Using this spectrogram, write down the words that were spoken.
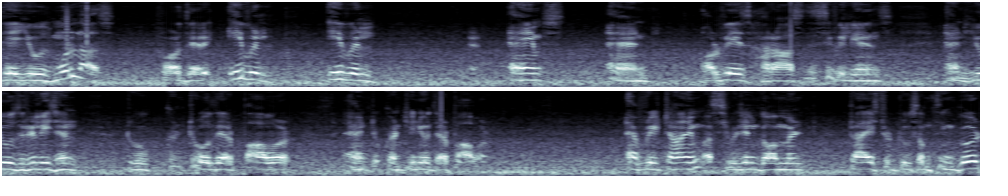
they use mullahs for their evil, evil aims and always harass the civilians and use religion to control their power and to continue their power. Every time a civilian government tries to do something good,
